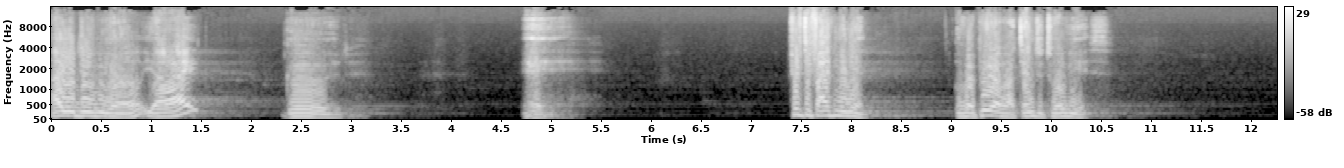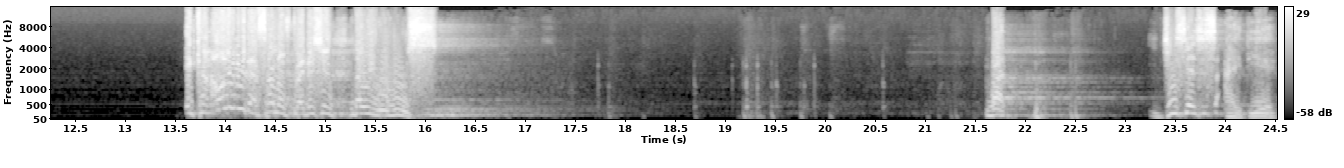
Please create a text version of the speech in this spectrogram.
how you doing, girl? You all right? Good. Yeah. 55 million over a period of about 10 to 12 years. It can only be the son of perdition that we will lose. But Jesus' idea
